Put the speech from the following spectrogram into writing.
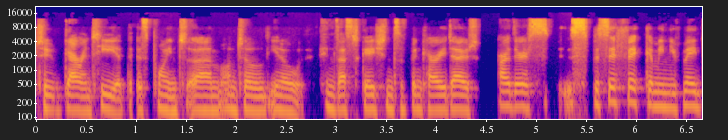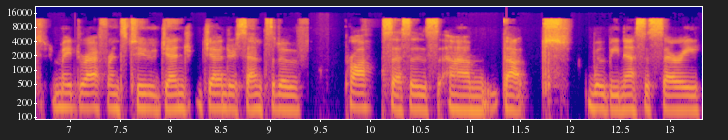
to guarantee at this point um, until you know investigations have been carried out. Are there specific? I mean, you've made made reference to gen- gender sensitive processes um, that will be necessary.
